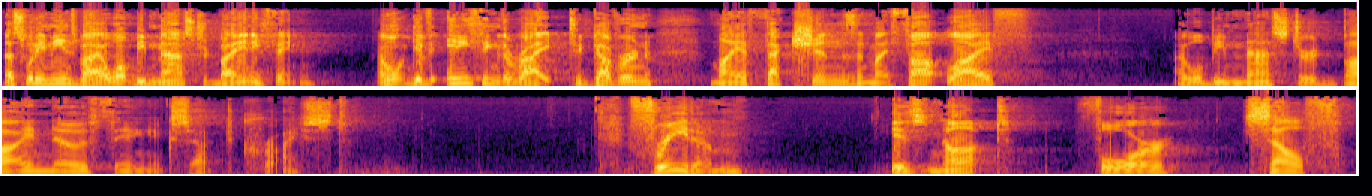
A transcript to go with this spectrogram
That's what he means by I won't be mastered by anything. I won't give anything the right to govern my affections and my thought life. I will be mastered by no thing except Christ. Freedom is not for self.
